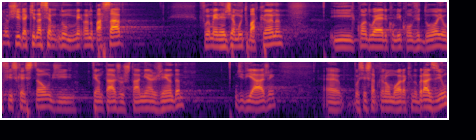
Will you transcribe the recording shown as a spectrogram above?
Eu estive aqui no ano passado, foi uma energia muito bacana, e quando o Érico me convidou, eu fiz questão de tentar ajustar a minha agenda de viagem. É, vocês sabem que eu não moro aqui no Brasil,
